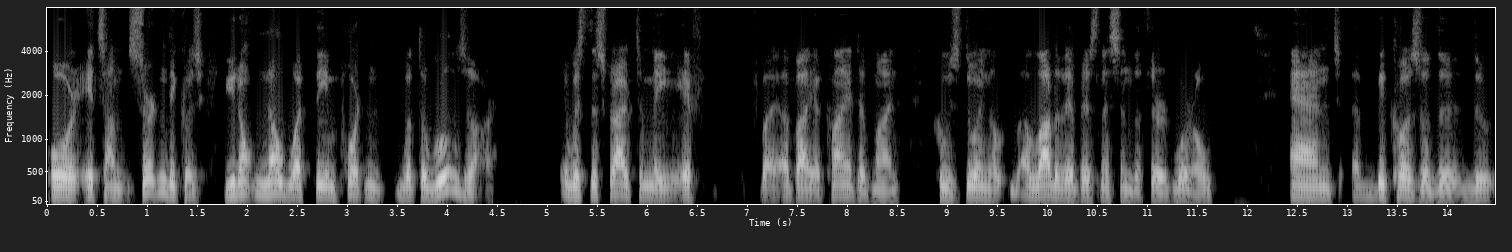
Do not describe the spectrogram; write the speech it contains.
or it's uncertain because you don't know what the important what the rules are. It was described to me if by, by a client of mine who's doing a, a, lot of their business in the third world and uh, because of the, the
